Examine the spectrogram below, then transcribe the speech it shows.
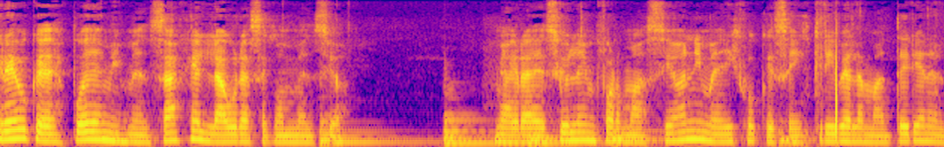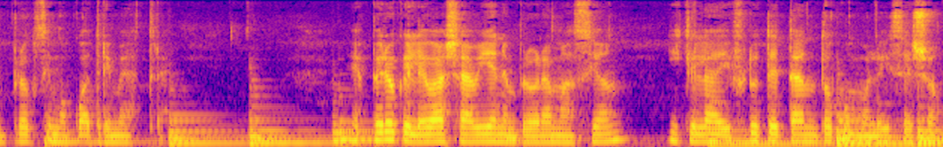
Creo que después de mis mensajes Laura se convenció. Me agradeció la información y me dijo que se inscribe a la materia en el próximo cuatrimestre. Espero que le vaya bien en programación y que la disfrute tanto como lo hice yo.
